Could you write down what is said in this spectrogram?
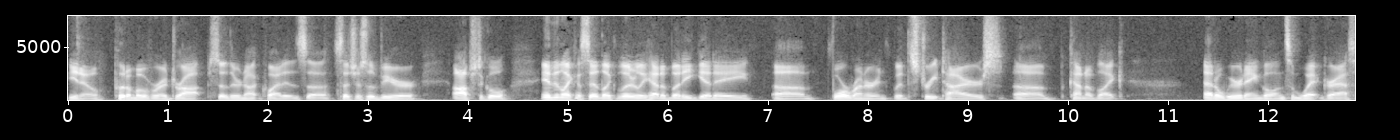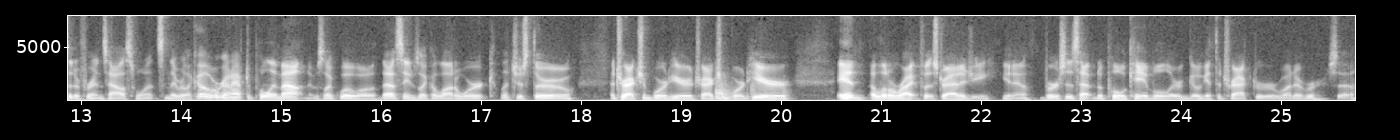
you know, put them over a drop so they're not quite as uh, such a severe obstacle. And then, like I said, like literally had a buddy get a um, 4Runner in, with street tires, uh, kind of like at a weird angle on some wet grass at a friend's house once, and they were like, "Oh, we're gonna have to pull him out," and it was like, "Whoa, whoa, that seems like a lot of work. Let's just throw." a traction board here, a traction board here, and a little right foot strategy, you know, versus having to pull cable or go get the tractor or whatever. So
